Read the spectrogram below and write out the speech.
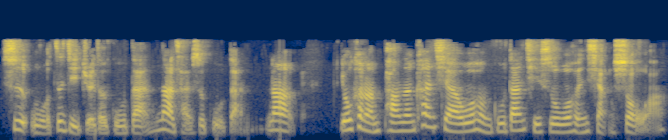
是我自己觉得孤单，那才是孤单。那有可能旁人看起来我很孤单，其实我很享受啊。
